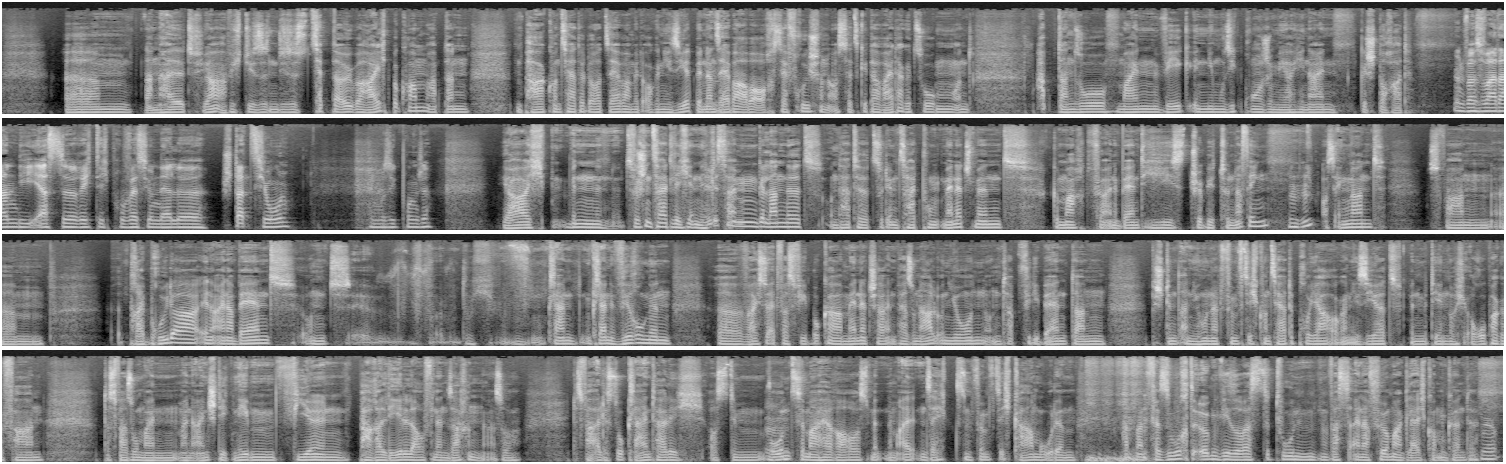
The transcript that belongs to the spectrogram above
Ähm, dann halt, ja, habe ich diesen, dieses Zepter überreicht bekommen, habe dann ein paar Konzerte dort selber mit organisiert, bin dann mhm. selber aber auch sehr früh schon aus Salzgitter weitergezogen und habe dann so meinen Weg in die Musikbranche mir hineingestochert. Und was war dann die erste richtig professionelle Station in der Musikbranche? Ja, ich bin zwischenzeitlich in Hildesheim gelandet und hatte zu dem Zeitpunkt Management gemacht für eine Band, die hieß Tribute to Nothing mhm. aus England. Es waren ähm, drei Brüder in einer Band und äh, durch klein, kleine Wirrungen äh, war ich so etwas wie Booker Manager in Personalunion und habe für die Band dann bestimmt an die 150 Konzerte pro Jahr organisiert, bin mit denen durch Europa gefahren das war so mein, mein Einstieg neben vielen parallel laufenden Sachen. Also das war alles so kleinteilig aus dem mhm. Wohnzimmer heraus mit einem alten 56K Modem. Hat man versucht, irgendwie sowas zu tun, was einer Firma gleichkommen könnte. Ja.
